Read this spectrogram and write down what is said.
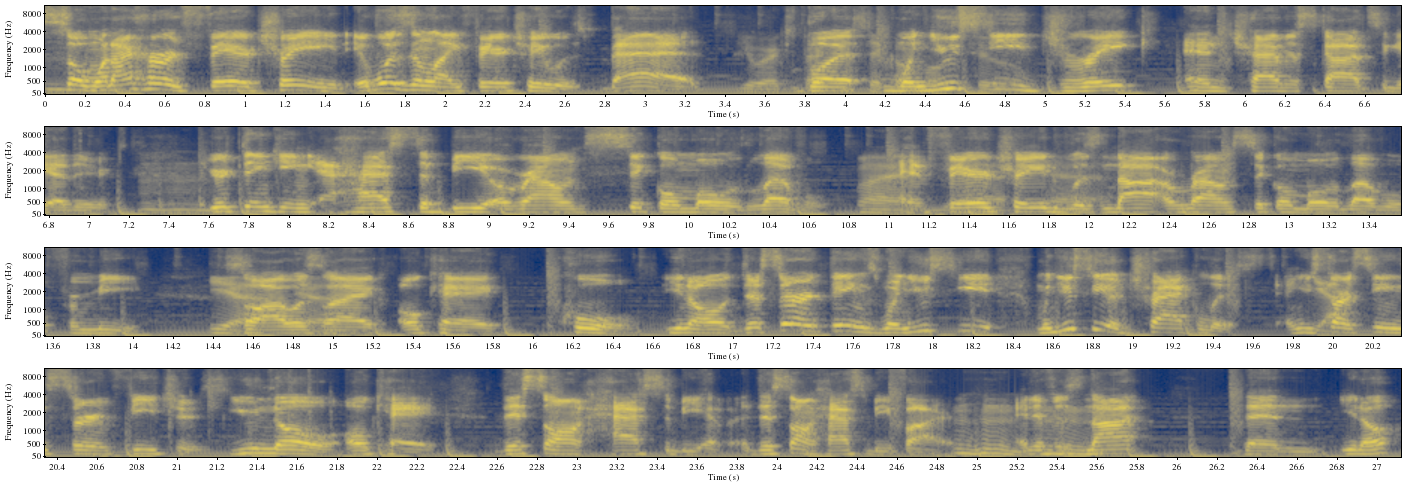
So when I heard fair trade, it wasn't like fair trade was bad. You were but when you too. see Drake and Travis Scott together, mm-hmm. you're thinking it has to be around sicko mode level. Right. And fair yeah, trade yeah. was not around sicko mode level for me. Yeah, so I was yeah. like, okay, cool. You know, there's certain things when you see when you see a track list and you yeah. start seeing certain features, you know, okay, this song has to be this song has to be fire. Mm-hmm, and if mm-hmm. it's not, then you know.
